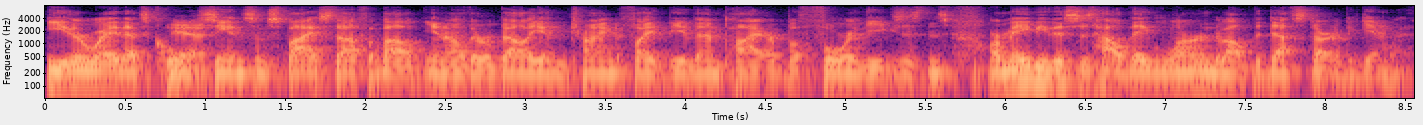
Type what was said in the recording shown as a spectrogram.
Either way that's cool Yeah. seeing some spy stuff about you know the rebellion trying to fight the empire before the existence or maybe this is how they learned about the death star to begin with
